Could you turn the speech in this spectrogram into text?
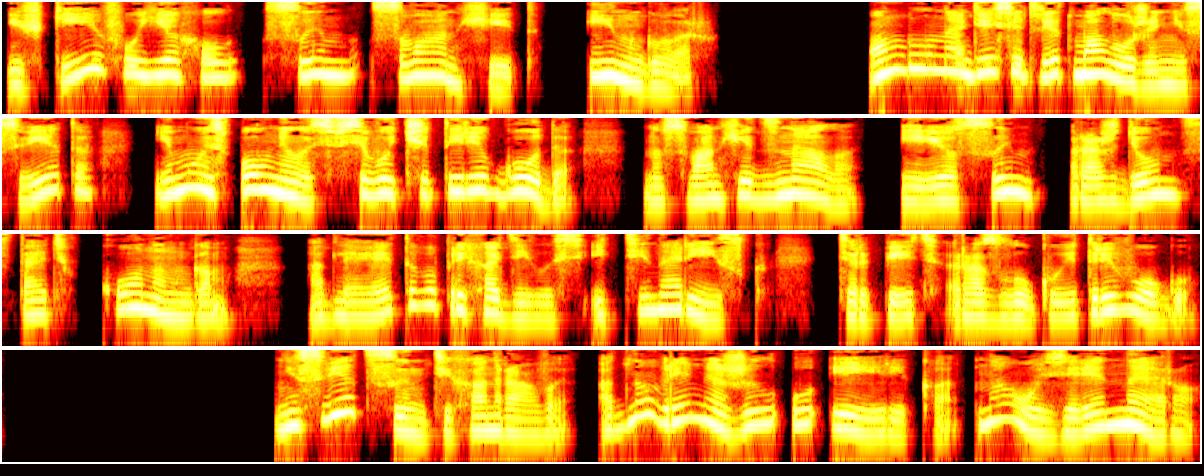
и в Киев уехал сын Сванхит, Ингвар. Он был на десять лет моложе Несвета, ему исполнилось всего четыре года, но Сванхит знала, ее сын рожден стать конунгом, а для этого приходилось идти на риск, терпеть разлуку и тревогу. Несвет, сын Тихонравы, одно время жил у Эрика на озере Неро.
